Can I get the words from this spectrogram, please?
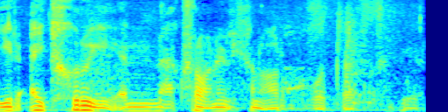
hier uitgroei en ek vra net die genade van God wat gebeur.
